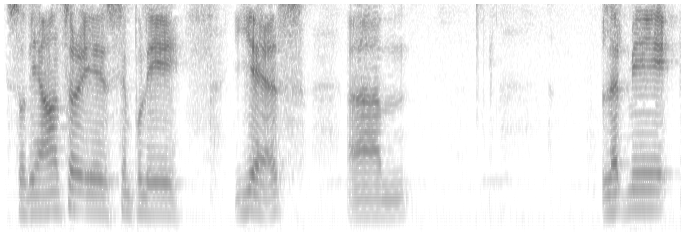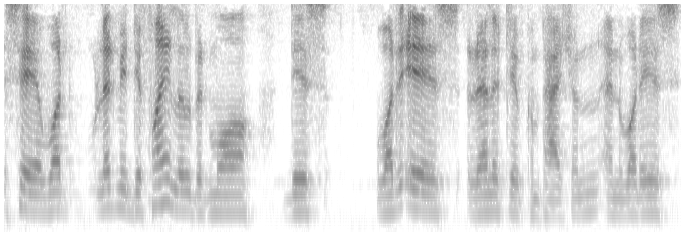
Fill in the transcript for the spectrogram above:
so the answer is simply yes. Um, let me say what let me define a little bit more this, what is relative compassion and what is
